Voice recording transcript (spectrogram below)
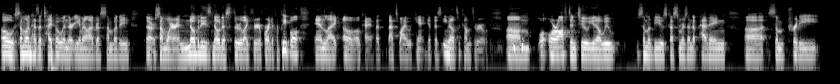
oh, someone has a typo in their email address, somebody or somewhere, and nobody's noticed through like three or four different people. And like, oh, okay, that, that's why we can't get this email to come through. Um, or, or often too, you know, we, some of BU's customers end up having uh, some pretty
